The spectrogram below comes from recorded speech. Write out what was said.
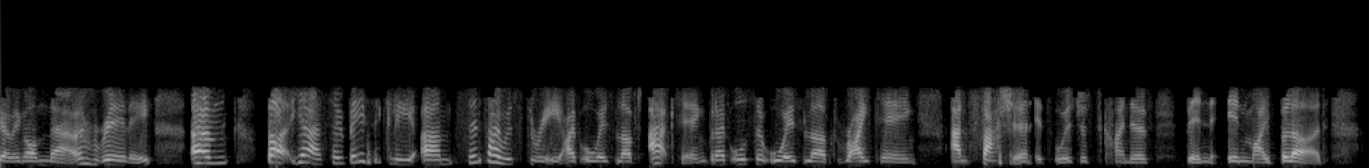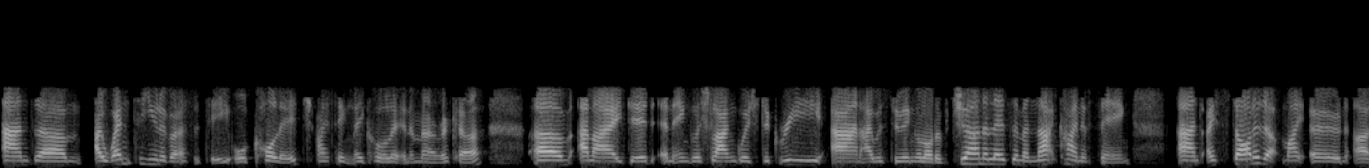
going on there, really. Um, but yeah, so basically, um, since I was three, I've always loved acting, but I've also always loved writing and fashion. It's always just kind of been in my blood. And um, I went to university or college, I think they call it in America, um, and I did an English language degree, and I was doing a lot of journalism and that kind of thing and I started up my own uh,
